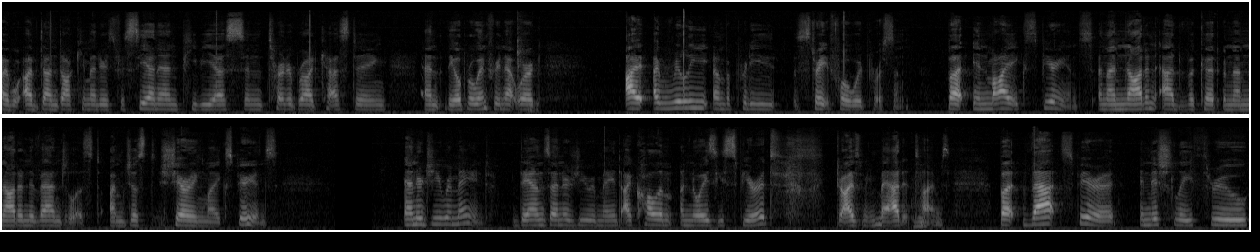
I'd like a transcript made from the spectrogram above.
I've done documentaries for CNN, PBS, and Turner Broadcasting and the Oprah Winfrey Network, I, I really am a pretty straightforward person. But in my experience, and I'm not an advocate and I'm not an evangelist, I'm just sharing my experience, energy remained. Dan's energy remained. I call him a noisy spirit, drives me mad at mm. times. But that spirit, initially through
